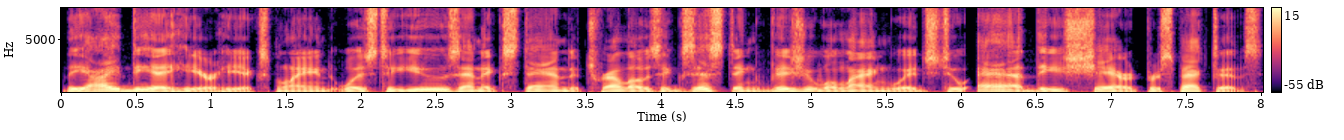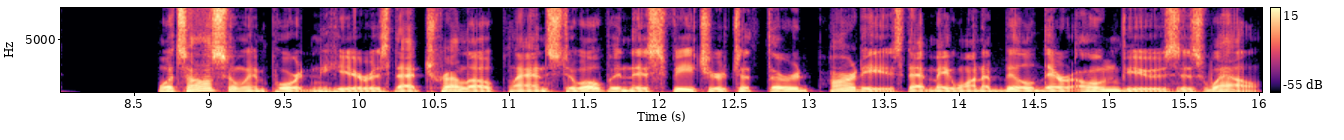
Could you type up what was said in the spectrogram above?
The idea here, he explained, was to use and extend Trello's existing visual language to add these shared perspectives. What's also important here is that Trello plans to open this feature to third parties that may want to build their own views as well.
